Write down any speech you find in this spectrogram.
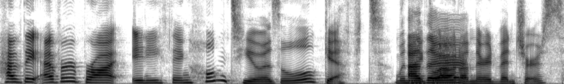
Have they ever brought anything home to you as a little gift when they go out on their adventures?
